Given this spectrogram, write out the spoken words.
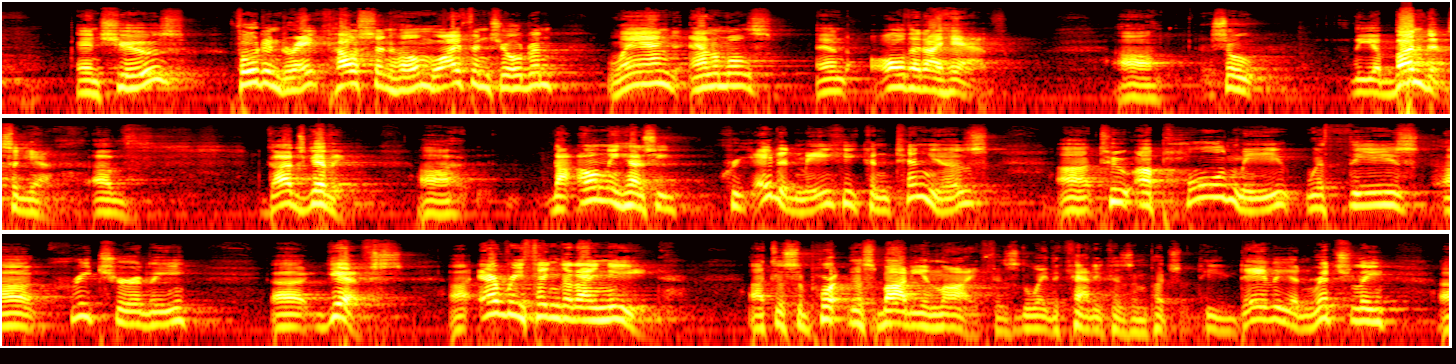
and shoes, food and drink, house and home, wife and children, land, animals, and all that I have. Uh, so the abundance again of God's giving. Uh, not only has He created me, He continues uh, to uphold me with these uh, creaturely uh, gifts, uh, everything that I need uh, to support this body and life, is the way the Catechism puts it. He daily and richly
